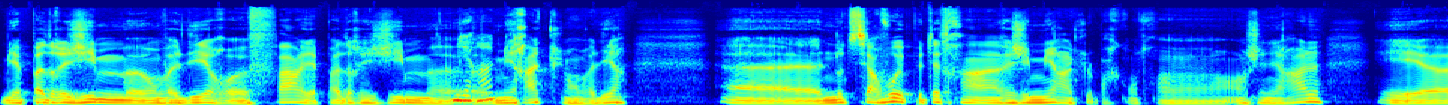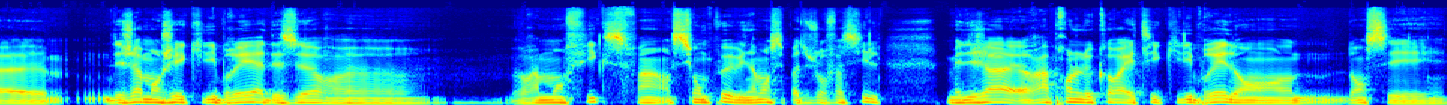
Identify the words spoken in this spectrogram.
Mais il n'y a pas de régime, euh, on va dire, phare, il n'y a pas de régime Miracle. miracle, on va dire. Euh, notre cerveau est peut-être un régime miracle, par contre, euh, en général. Et euh, déjà, manger équilibré à des heures vraiment fixes, enfin, si on peut, évidemment, c'est pas toujours facile. Mais déjà, rapprendre le corps à être équilibré dans, dans, ses,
